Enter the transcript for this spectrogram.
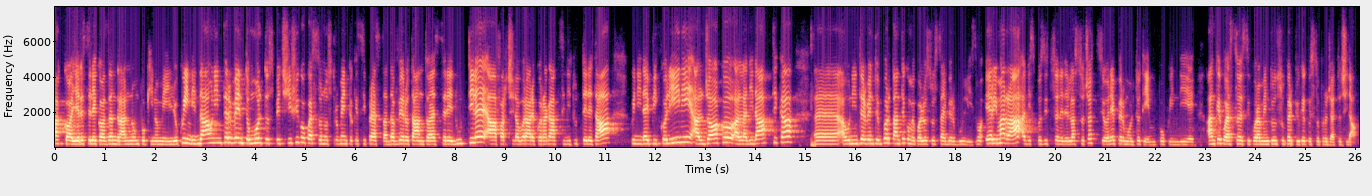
accogliere se le cose andranno un pochino meglio. Quindi da un intervento molto specifico, questo è uno strumento che si presta davvero tanto a essere d'utile, a farci lavorare con ragazzi di tutte le età, quindi dai piccolini al gioco, alla didattica, eh, a un intervento importante come quello sul cyberbullismo e rimarrà a disposizione dell'associazione per molto tempo, quindi anche questo è sicuramente un super più che questo progetto ci dà.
